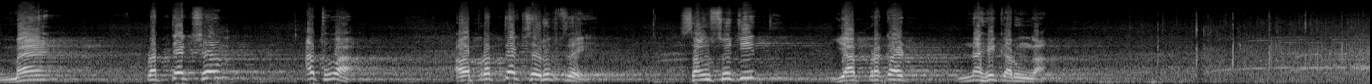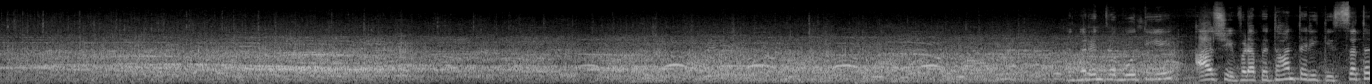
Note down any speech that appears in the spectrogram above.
मैं प्रत्यक्ष अथवा अप्रत्यक्ष रूप से संसूचित या प्रकट नहीं करूँगा। આજે વડાપ્રધાન તરીકે સતત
